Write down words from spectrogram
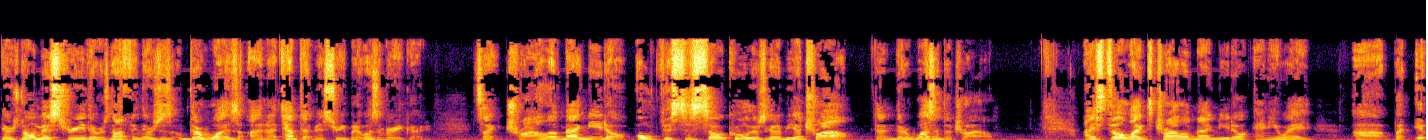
There's no mystery. There was nothing. There was just, there was an attempt at mystery, but it wasn't very good. It's like trial of Magneto. Oh, this is so cool. There's going to be a trial. Then there wasn't a trial. I still liked Trial of Magneto anyway, uh, but it,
